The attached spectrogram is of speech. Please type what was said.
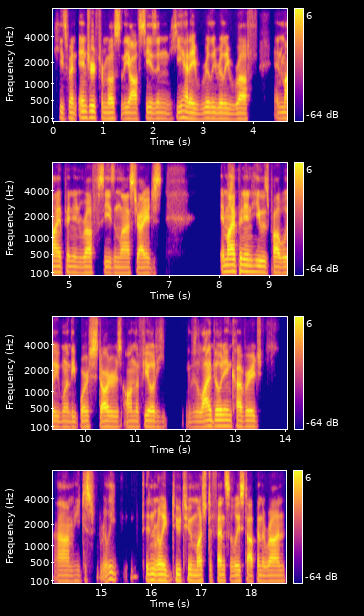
He's been injured for most of the offseason. He had a really, really rough, in my opinion, rough season last year. I just, in my opinion, he was probably one of the worst starters on the field. He, he was a liability in coverage. Um, he just really didn't really do too much defensively, stopping the run.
